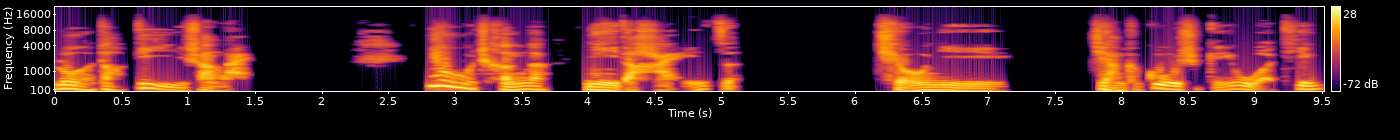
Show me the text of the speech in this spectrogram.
落到地上来，又成了你的孩子。求你讲个故事给我听。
